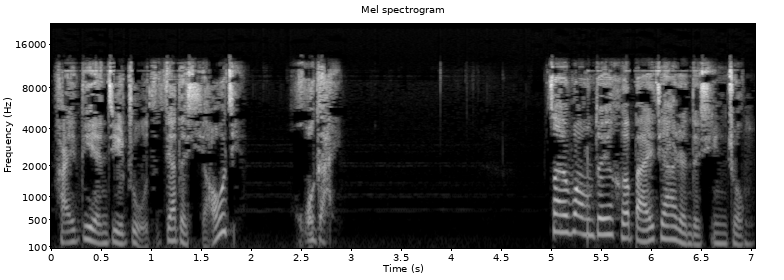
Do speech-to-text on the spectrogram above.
还惦记主子家的小姐，活该。在旺堆和白家人的心中。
